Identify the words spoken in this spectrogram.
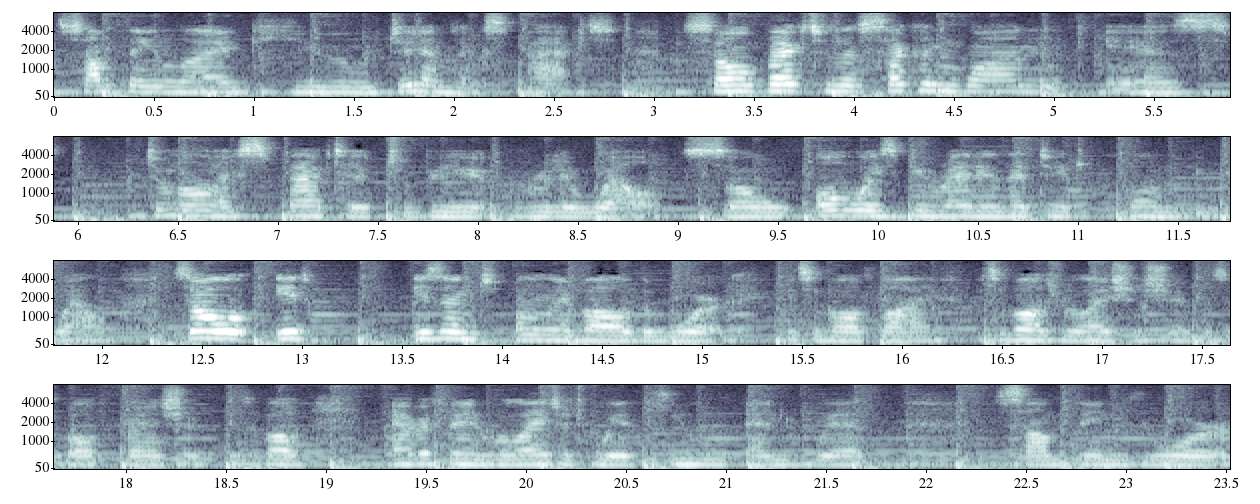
something like you didn't expect. So back to the second one is do not expect it to be really well. So always be ready that it won't be well. So it isn't only about the work, it's about life, it's about relationship, it's about friendship, it's about everything related with you and with something you're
